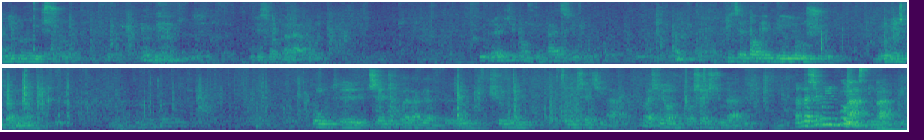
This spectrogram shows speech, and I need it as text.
Panie Burmistrzu, Wysoka w tym projekcie konsultacji widzę powiek geniuszy, również prawnego. Punkt y, trzeci, paragraf y, siódmy, punkt trzeci A. Właśnie o, o sześciu radnych. A dlaczego nie dwunastu radnych?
